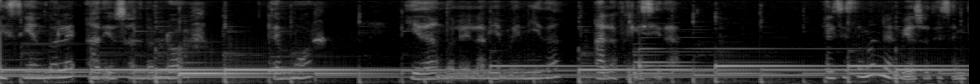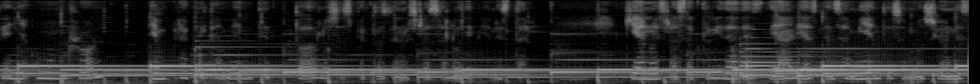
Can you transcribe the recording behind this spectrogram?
diciéndole adiós al dolor, temor y dándole la bienvenida a la felicidad. El sistema nervioso desempeña un rol en prácticamente todos los aspectos de nuestra salud y bienestar. Guía nuestras actividades diarias, pensamientos, emociones,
